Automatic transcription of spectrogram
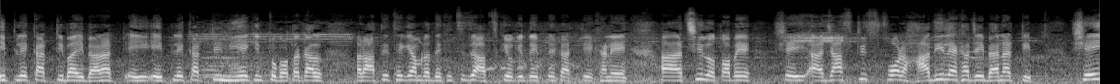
এই প্লে কার্ডটি বা এই ব্যানার, এই এই প্লে কার্ডটি নিয়ে কিন্তু গতকাল রাতে থেকে আমরা দেখেছি যে আজকেও কিন্তু এই প্লে কার্ডটি এখানে ছিল। তবে সেই জাস্টিস ফর হাদি লেখা যে ব্যানারটি সেই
